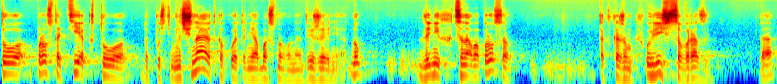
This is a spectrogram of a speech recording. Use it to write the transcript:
то просто те, кто, допустим, начинают какое-то необоснованное движение, ну, для них цена вопроса, так скажем, увеличится в разы. Да?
